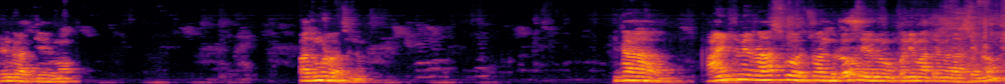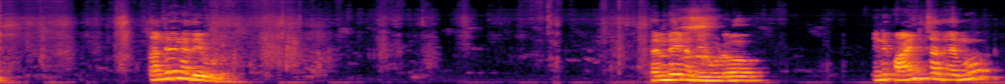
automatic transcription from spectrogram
రెండు అధ్యాయము. పదమూడు వచనం. ఇక పాయింట్లు మీరు రాసుకోవచ్చు. అందులో నేను కొన్ని మాత్రమే రాశాను. తండ్రి అయిన దేవుడు. తండ్రి అయిన దేవుడు. ఇన్ని పాయింట్ చదివాము?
